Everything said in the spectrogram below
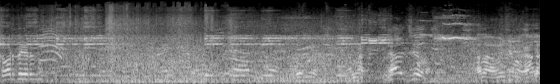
కవర్ దగ్గర కాల్చు అలా విషయం కాల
